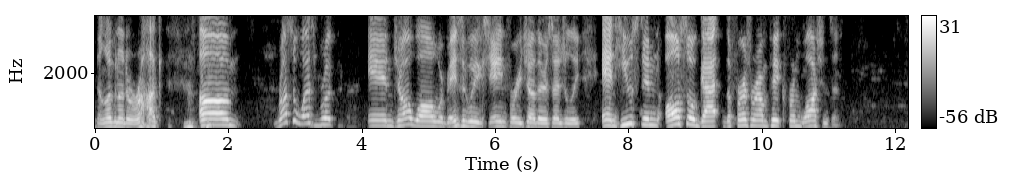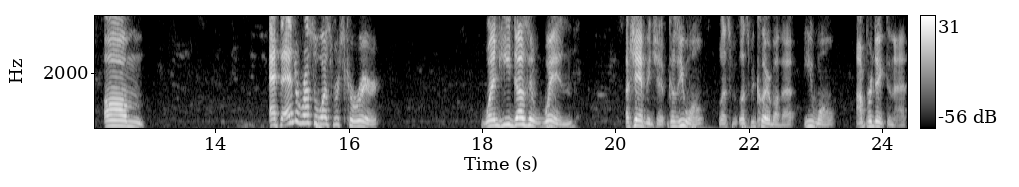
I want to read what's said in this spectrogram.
been living under a rock. Um, Russell Westbrook and John Wall were basically exchanged for each other essentially, and Houston also got the first round pick from Washington. Um, at the end of Russell Westbrook's career, when he doesn't win a championship, because he won't. Let's let's be clear about that. He won't. I'm predicting that.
